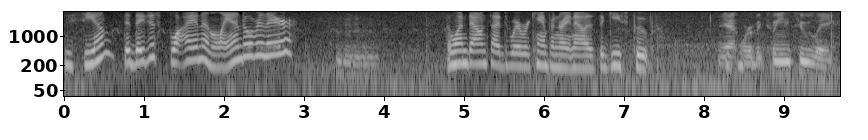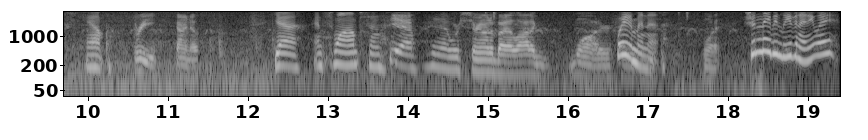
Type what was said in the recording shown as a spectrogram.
You see them? Did they just fly in and land over there? the one downside to where we're camping right now is the geese poop. yeah, we're between two lakes. Yep. Three, kind of. Yeah, and swamps and... Yeah, yeah, we're surrounded by a lot of water. Wait a minute. What? Shouldn't they be leaving anyway?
